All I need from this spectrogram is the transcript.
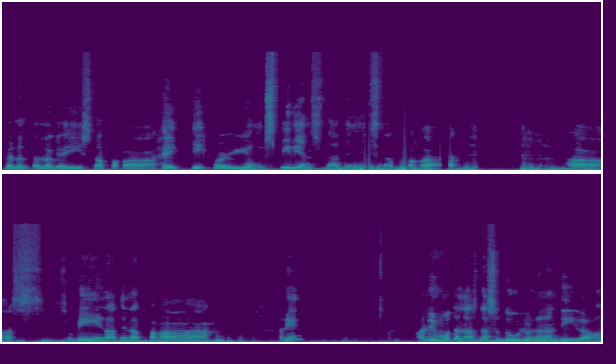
ganun talaga is napaka hectic or yung experience natin is napaka ah sabihin natin napaka ano yun? Alimutan na, nasa dulo na ng dila ko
